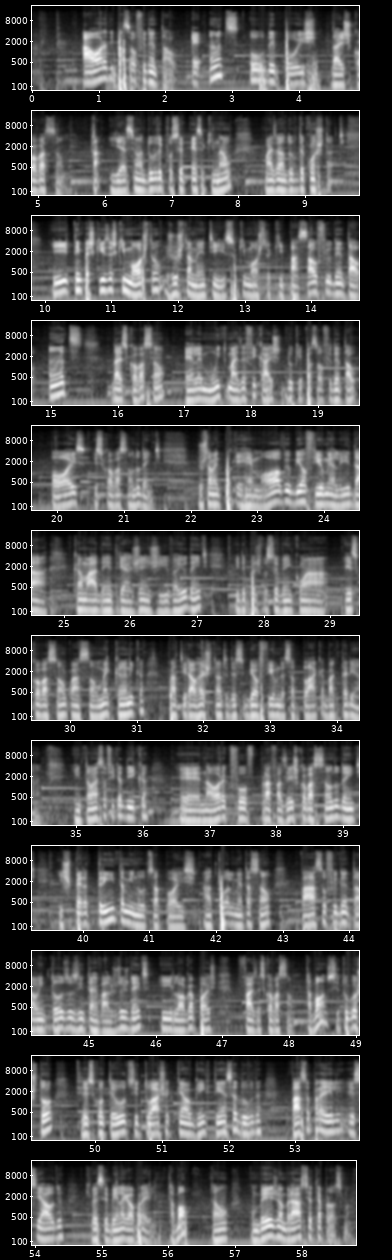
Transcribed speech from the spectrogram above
a hora de passar o fio dental é antes ou depois da escovação? Tá, e essa é uma dúvida que você pensa que não, mas é uma dúvida constante. E tem pesquisas que mostram justamente isso, que mostra que passar o fio dental antes da escovação, ela é muito mais eficaz do que passar o fio dental pós escovação do dente. Justamente porque remove o biofilme ali da camada entre a gengiva e o dente e depois você vem com a escovação, com a ação mecânica para tirar o restante desse biofilme, dessa placa bacteriana. Então essa fica a dica, é, na hora que for para fazer a escovação do dente, espera 30 minutos após a tua alimentação, passa o fio dental em todos os intervalos dos dentes e logo após faz a escovação, tá bom? Se tu gostou desse conteúdo, se tu acha que tem alguém que tem essa dúvida, passa para ele esse áudio que vai ser bem legal para ele, tá bom? Então, um beijo, um abraço e até a próxima.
